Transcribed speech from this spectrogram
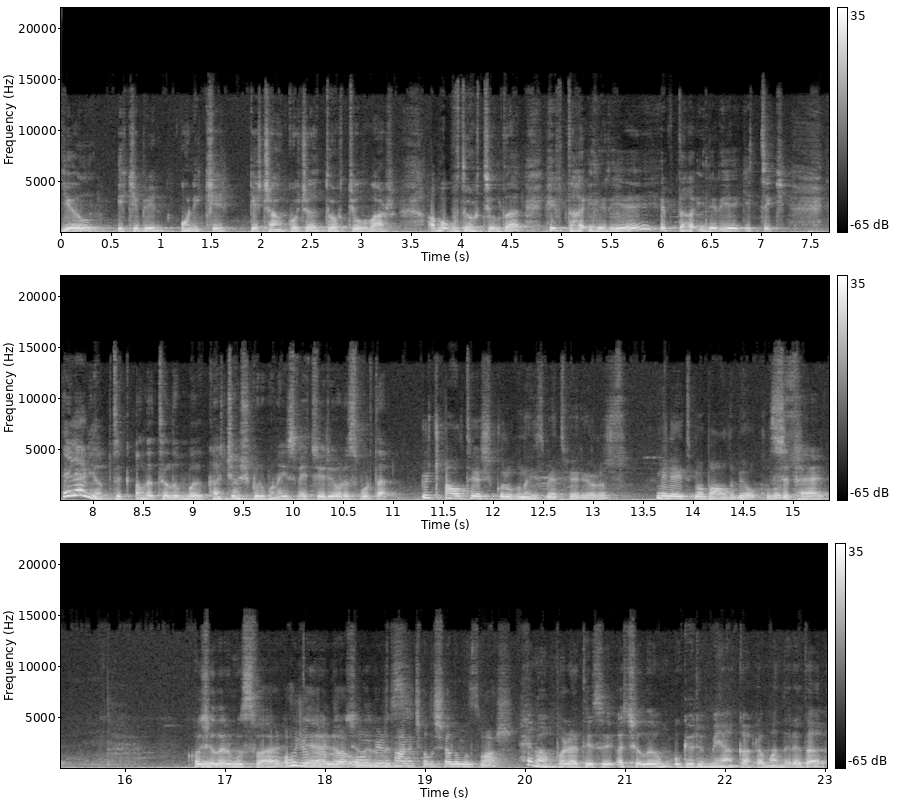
Yıl 2012. Geçen koca 4 yıl var. Ama bu 4 yılda hep daha ileriye, hep daha ileriye gittik. Neler yaptık anlatalım mı? Kaç yaş grubuna hizmet veriyoruz burada? 3-6 yaş grubuna hizmet veriyoruz. Milli eğitime bağlı bir okuluz. Süper. Hocalarımız var. değerli Hocalarımız var. 11 hocalarımız. tane çalışanımız var. Hemen parantezi açalım. O görünmeyen kahramanlara da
